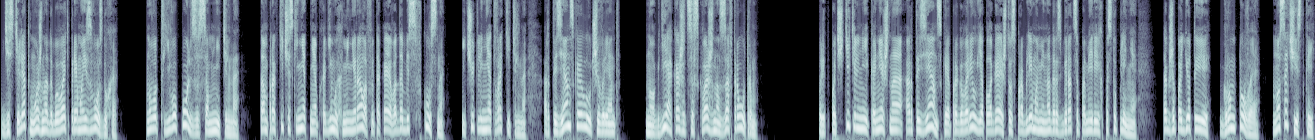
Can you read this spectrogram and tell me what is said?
Дистиллят можно добывать прямо из воздуха. Но вот его польза сомнительна. Там практически нет необходимых минералов, и такая вода безвкусна и чуть ли не отвратительна. Артезианская лучший вариант. Но где окажется скважина завтра утром? Предпочтительнее, конечно, артезианская, проговорил я, полагая, что с проблемами надо разбираться по мере их поступления. Также пойдет и грунтовая, но с очисткой.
